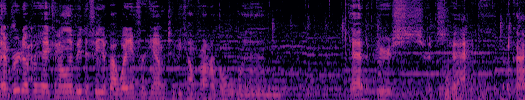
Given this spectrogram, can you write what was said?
That brute up ahead can only be defeated by waiting for him to become vulnerable when that appears to attack. Okay.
